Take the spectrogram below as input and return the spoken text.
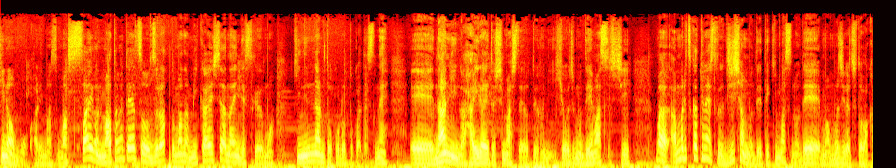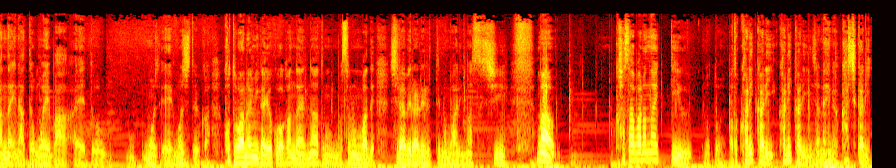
機能もあります。まあ、最後にまとめたやつをずらっとまだ見返してはないんですけども、気になるところとかですね、えー、何人がハイライトしましたよというふうに表示も出ますし、まあ、あんまり使ってないですけど、辞書も出てきますので、まあ、文字がちょっとわかんないなって思えば、えっ、ー、と、文字,、文字というか言葉の意味がよくわかんないなと思えばそのままで調べられるっていうのもありますしまあかさばらないっていうのとあとカリカリカリカリじゃないな貸し借り、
